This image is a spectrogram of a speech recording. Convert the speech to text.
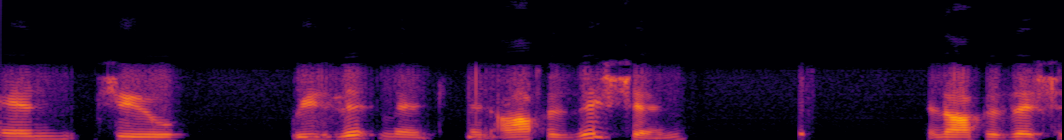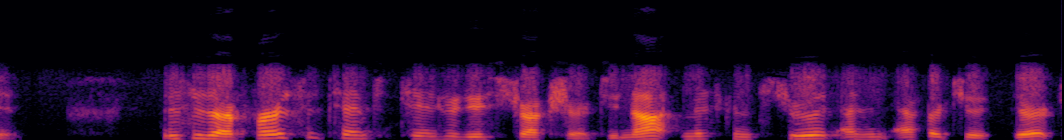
in to resentment, and opposition. And opposition. This is our first attempt to introduce structure. Do not misconstrue it as an effort to exert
